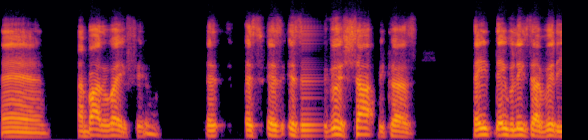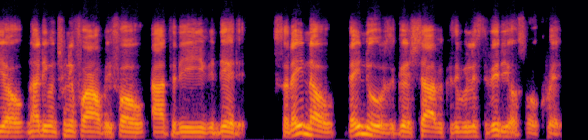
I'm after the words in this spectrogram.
And and by the way, Phil, it, it's, it's it's a good shot because they they released that video not even 24 hours before after they even did it. So they know they knew it was a good shot because they released the video so quick.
